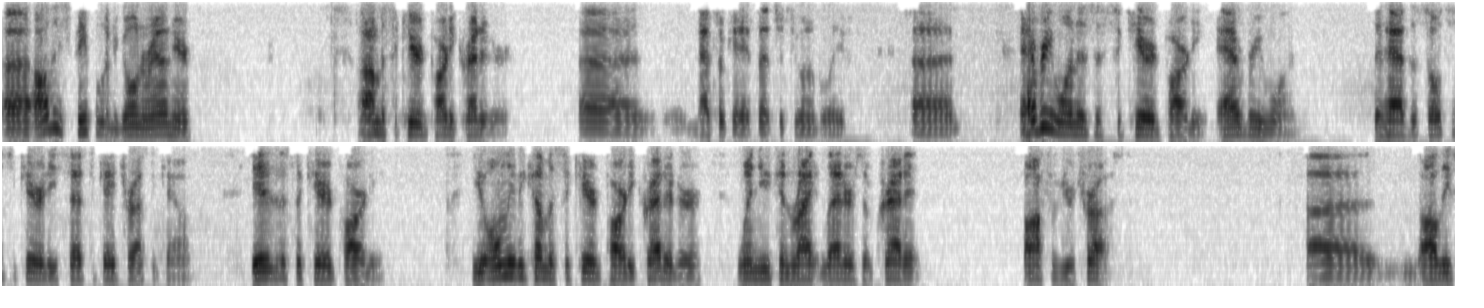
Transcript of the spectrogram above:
Uh, all these people that are going around here, I'm a secured party creditor. Uh, that's okay if that's what you want to believe. Uh, everyone is a secured party. Everyone that has a Social Security Cestui Que Trust account is a secured party. You only become a secured party creditor when you can write letters of credit off of your trust. Uh, all these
